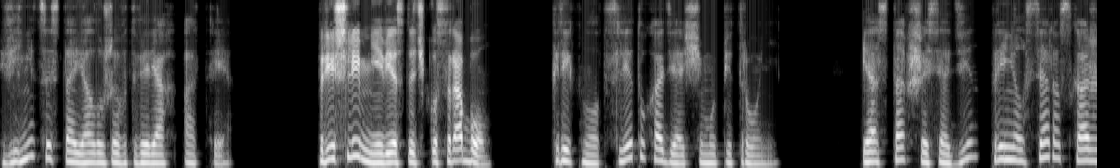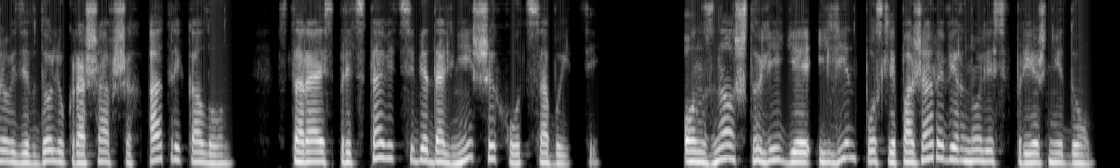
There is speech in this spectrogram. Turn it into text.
Вениций стоял уже в дверях Атрия. «Пришли мне весточку с рабом!» — крикнул вслед уходящему Петроний. И, оставшись один, принялся расхаживать вдоль украшавших Атри колонн, стараясь представить себе дальнейший ход событий. Он знал, что Лигия и Лин после пожара вернулись в прежний дом,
